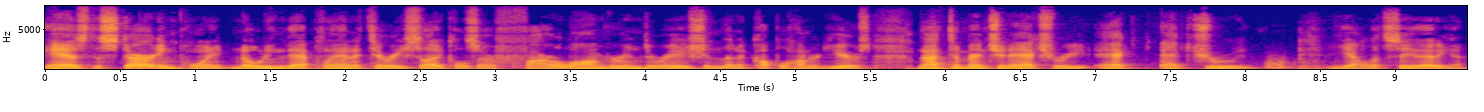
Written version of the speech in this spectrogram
as the starting point, noting that planetary cycles are far longer in duration than a couple hundred years. Not to mention actually, actual, yeah, let's say that again.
